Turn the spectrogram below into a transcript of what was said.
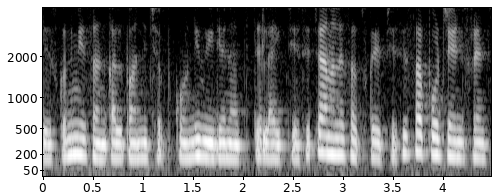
చేసుకొని మీ సంకల్పాన్ని చెప్పుకోండి. వీడియో నచ్చితే లైక్ చేసి ఛానల్ని సబ్స్క్రైబ్ చేసి సపోర్ట్ చేయండి ఫ్రెండ్స్.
